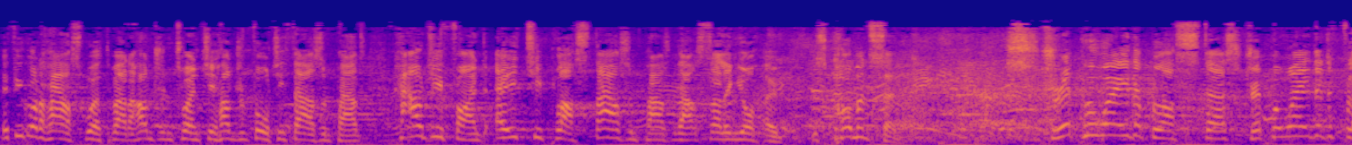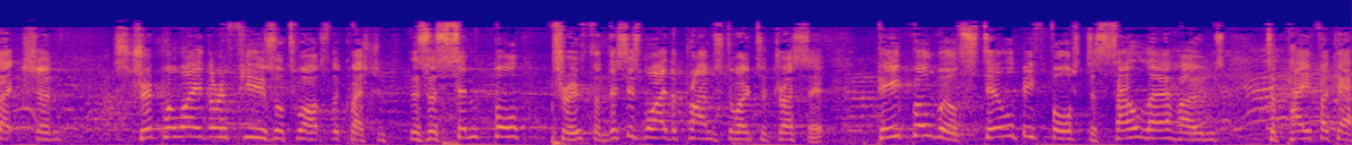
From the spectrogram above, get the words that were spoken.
If you've got a house worth about 120, 140,000 pounds, how do you find 80 plus thousand pounds without selling your home? It's common sense. Strip away the bluster, strip away the deflection, strip away the refusal to answer the question. There's a simple truth, and this is why the Prime Minister won't address it. People will still be forced to sell their homes to pay for care.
